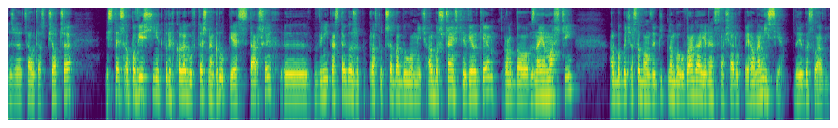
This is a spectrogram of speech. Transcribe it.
że cały czas psiocze. I z opowieści niektórych kolegów też na grupie starszych yy, wynika z tego, że po prostu trzeba było mieć albo szczęście wielkie, albo znajomości, albo być osobą wybitną, bo uwaga, jeden z sąsiadów pojechał na misję do Jugosławii.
